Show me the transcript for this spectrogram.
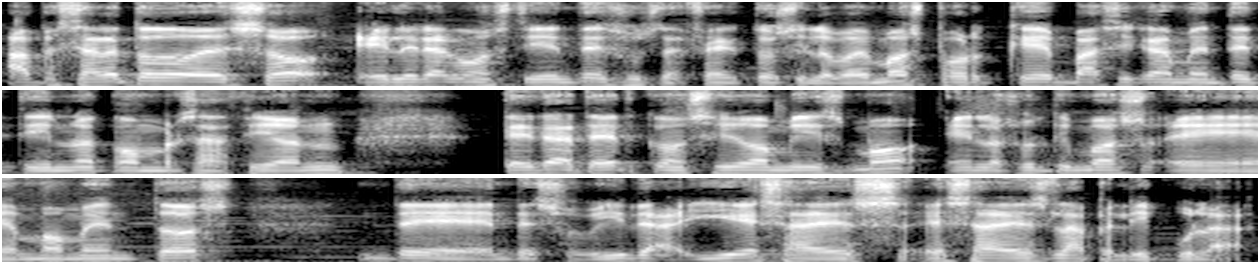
A pesar de todo eso, él era consciente de sus defectos y lo vemos porque básicamente tiene una conversación tete a tete consigo mismo en los últimos momentos de, de su vida. Y esa es, esa es la película.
